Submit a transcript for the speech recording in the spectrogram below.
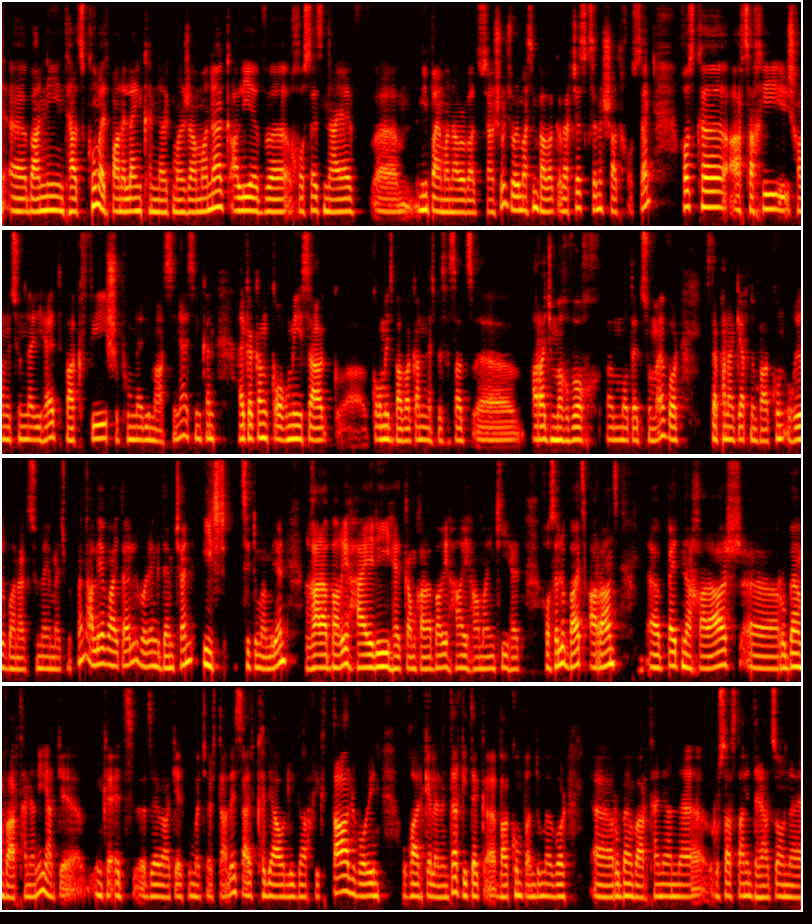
բանի ընթացքում այդ պանելային քննարկման ժամանակ Ալիևը խոսեց նաև մի պայմանավորվածության շուրջ, որի մասին բավականաչես սկսել են շատ խոսել, Խոսքը Արցախի իշխանությունների հետ Բաքվի շփումների մասին է, այսինքն հայկական կողմի սա կողմից բավականին, այսպես ասած, առաջ մղվող մոտեցում է, որ Ստեփանակերտն ու Բաքուն ուղիղ բանակցությունների մեջ մտնեն։ Ալիևը հայտարարել, որ իրենք դեմ չեն իր ցիտում եմ իրեն Ղարաբաղի հայերի հետ կամ Ղարաբաղի հայ համայնքի հետ խոսելու, բայց առանց պետնախարար Ռուբեն Վարդանյանի իհարկե ինքը այդ ձևակերպումը չէր տալիս, այլ քրյա օլիգարխիկ տար, որին ուղարկել են այնտեղ, գիտեք Բաքուն պնդում է, որ Ռուբեն Վարդանյանը Ռուսաստանի դրածոն է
